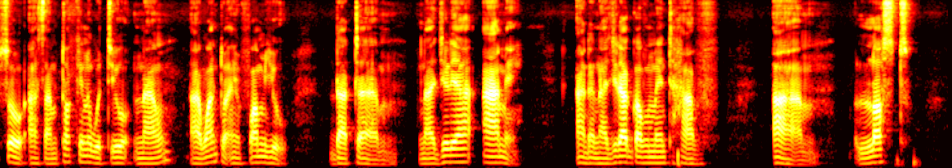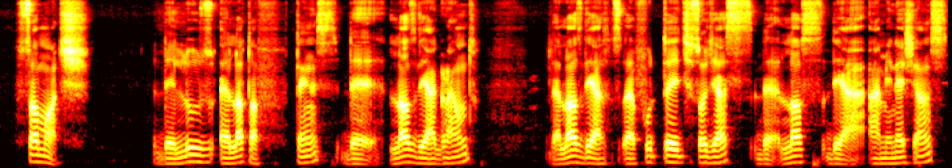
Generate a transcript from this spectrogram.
So as I'm talking with you now, I want to inform you that um, Nigeria Army and the Nigeria government have um, lost so much. They lose a lot of things. They lost their ground. They lost their uh, footage soldiers. They lost their ammunitions,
